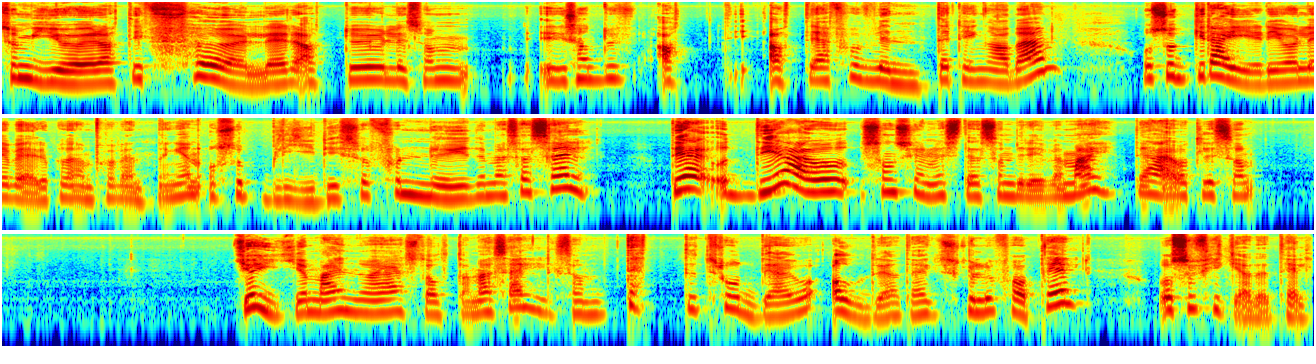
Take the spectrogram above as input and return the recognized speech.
som gjør at de føler at du liksom at, at jeg forventer ting av dem, og så greier de å levere på den forventningen, og så blir de så fornøyde med seg selv. Det, og det er jo sannsynligvis det som driver meg. Det er jo at liksom Jøye meg, nå er jeg stolt av meg selv. Liksom, dette trodde jeg jo aldri at jeg skulle få til. Og så fikk jeg det til.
